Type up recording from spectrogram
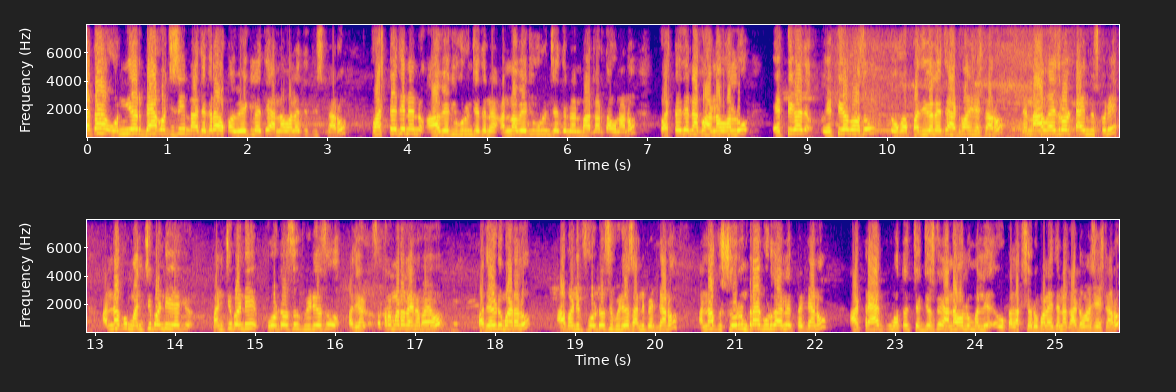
గత వన్ ఇయర్ బ్యాక్ వచ్చేసి నా దగ్గర ఒక వెహికల్ అయితే అన్న వాళ్ళు అయితే తీసుకున్నారు. ఫస్ట్ అయితే నేను ఆ వెహికల్ గురించి అయితే నేను- అన్న వెహికల్ గురించి అయితే నేను మాట్లాడుతా ఉన్నాను. ఫస్ట్ అయితే నాకు అన్న వాళ్ళు ఎట్టిగా ఎట్టిగా కోసం ఒక పదివేలు అయితే అడ్వాన్స్ చేసినారు. నేను నాలుగైదు రోజులు టైం తీసుకుని అన్నకు మంచి బండి మంచి బండి ఫొటోస్ వీడియోస్ పదిహేడు సత్ర మోడల్ అయిన భయం పదిహేడు మోడలు ఆ బండి ఫొటోస్ వీడియోస్ అన్ని పెట్టాను అన్నకు షోరూమ్ ట్రాక్ కూడా అనేది పెట్టాను ఆ ట్రాక్ మొత్తం చెక్ చేసుకుని అన్న వాళ్ళు మళ్ళీ ఒక లక్ష రూపాయలు అయితే నాకు అడ్వాన్స్ చేసినారు.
